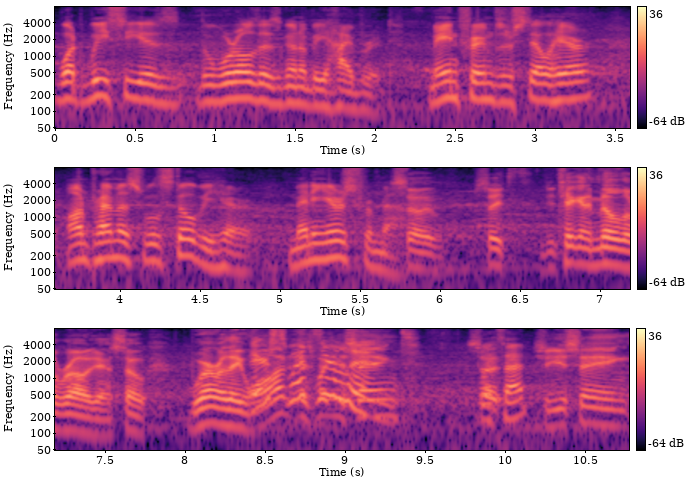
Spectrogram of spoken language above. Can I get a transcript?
What we see is the world is going to be hybrid. Mainframes are still here, on-premise will still be here, many years from now. So, so you're taking the middle of the road here. So wherever they There's want is what you're saying? So, What's that? So you're saying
